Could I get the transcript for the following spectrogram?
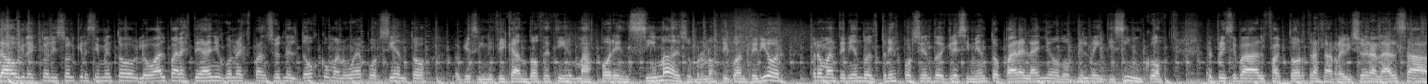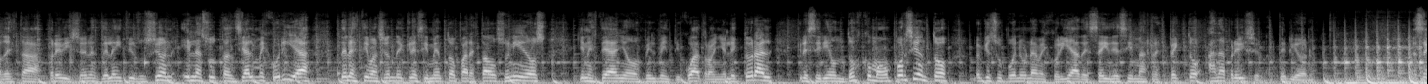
La OCDE actualizó el crecimiento global para este año con una expansión del 2,9%, lo que significan dos décimas por encima de su pronóstico anterior, pero manteniendo el 3% de crecimiento para el año 2025. El principal factor tras la revisión al alza de estas previsiones de la institución es la sustancial mejoría de la estimación de crecimiento para Estados Unidos, que en este año 2024, año electoral, crecería un 2,1%, lo que supone una mejoría de seis décimas respecto a la previsión anterior.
